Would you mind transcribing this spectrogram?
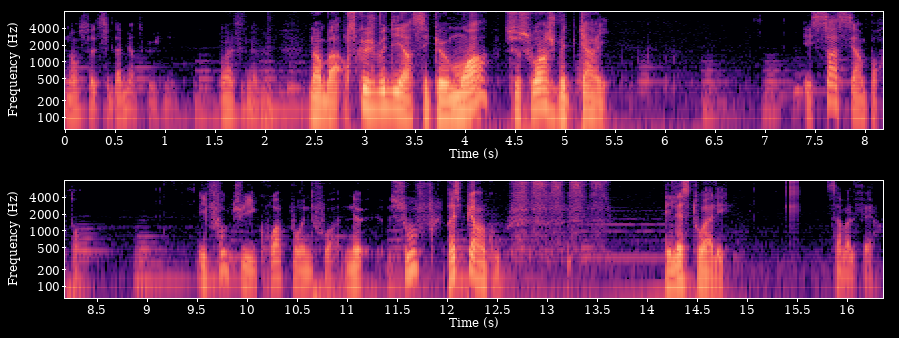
Non, c'est c'est de la merde ce que je dis. Ouais, c'est de la merde. Non, bah, ce que je veux dire, c'est que moi, ce soir, je vais te carry. Et ça, c'est important. Il faut que tu y crois pour une fois. Ne souffle, respire un coup. Et laisse-toi aller. Ça va le faire.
